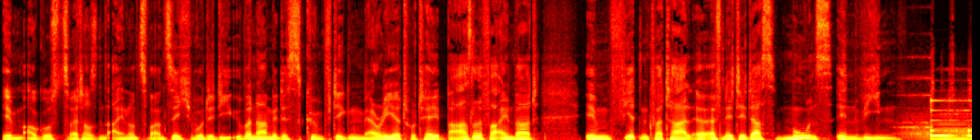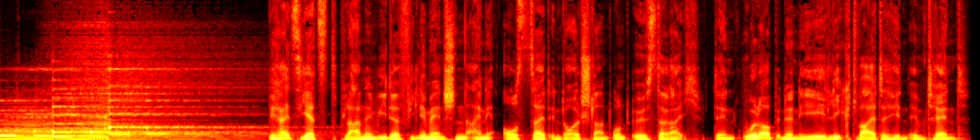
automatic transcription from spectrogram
Im August 2021 wurde die Übernahme des künftigen Marriott Hotel Basel vereinbart. Im vierten Quartal eröffnete das Moons in Wien. Bereits jetzt planen wieder viele Menschen eine Auszeit in Deutschland und Österreich, denn Urlaub in der Nähe liegt weiterhin im Trend.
